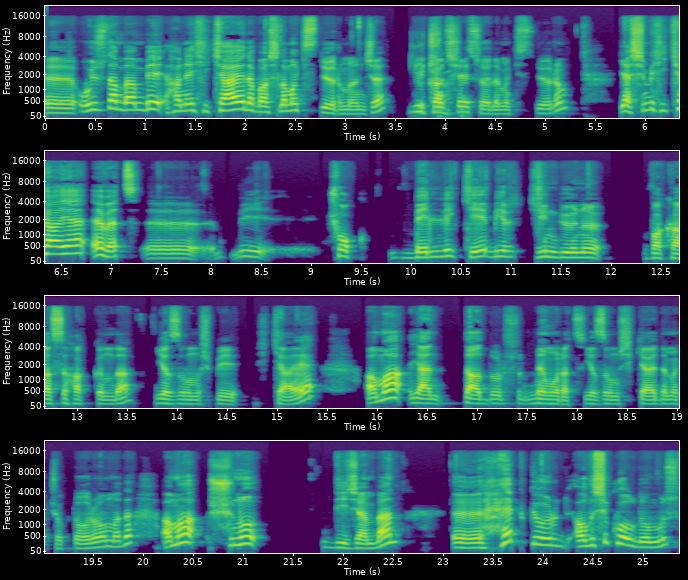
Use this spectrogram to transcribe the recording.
Ee, o yüzden ben bir hani hikayeyle başlamak istiyorum önce. Lütfen. Birkaç şey söylemek istiyorum. Ya şimdi hikaye evet e, bir çok belli ki bir cin düğünü vakası hakkında yazılmış bir hikaye. Ama yani daha doğrusu memorat yazılmış hikaye demek çok doğru olmadı. Ama şunu diyeceğim ben. E, hep gör, alışık olduğumuz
